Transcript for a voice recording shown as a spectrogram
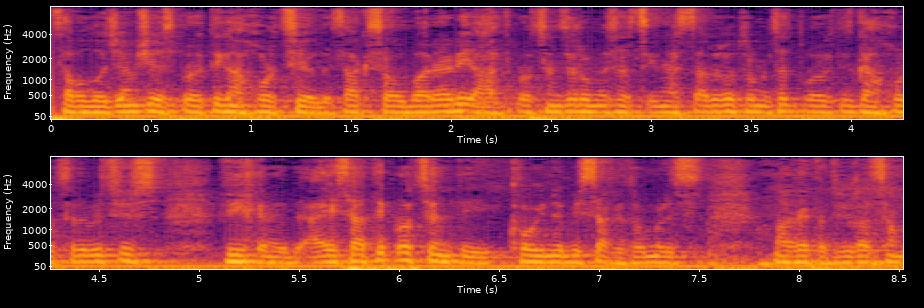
საბოლოო ჯამში ეს პროექტი განხორციელდეს. აქ საუბარი არის 10%-ზე, რომელსაც წინასწარ ვიღოთ, რომელსაც პროექტის განხორციელებისთვის ვიყენებთ. აი ეს 10% კოინების სახით, რომელიც მაგათაც ვიღაცამ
